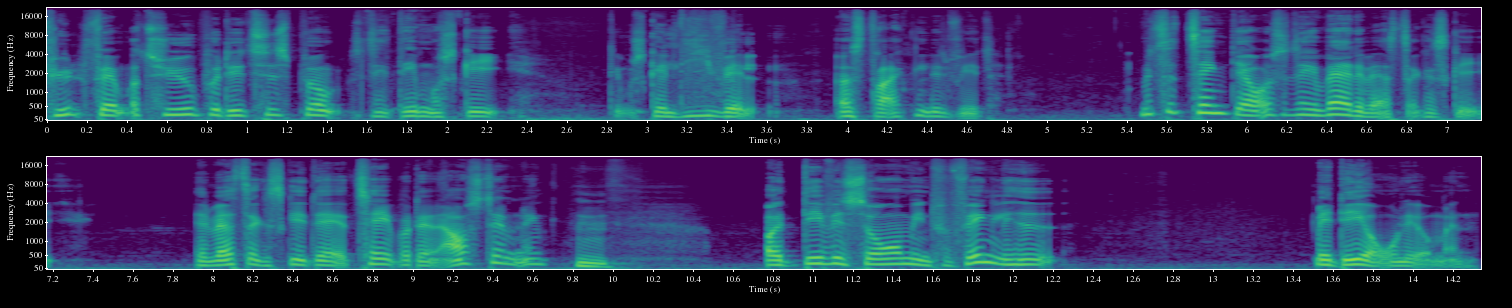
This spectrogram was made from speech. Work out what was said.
fyldt 25 på det tidspunkt. Det, det, er måske, det er måske alligevel at strække lidt vidt. Men så tænkte jeg også, tænkte, hvad er det værste, der kan ske? Det værste, der kan ske, det er, at jeg taber den afstemning, Hmm og det vil såre min forfængelighed, men det overlever man.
